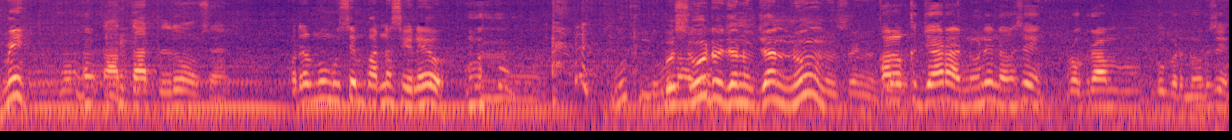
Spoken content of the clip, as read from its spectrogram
mih Kata telung saya. padahal mau musim panas ini yuk Bus udah hujan-hujan nu. Kalau kejaran nunin dong sih program gubernur sih.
